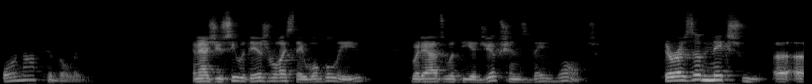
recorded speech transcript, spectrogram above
or not to believe. And as you see with the Israelites, they will believe, but as with the Egyptians, they won't. There is a mixed, uh,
